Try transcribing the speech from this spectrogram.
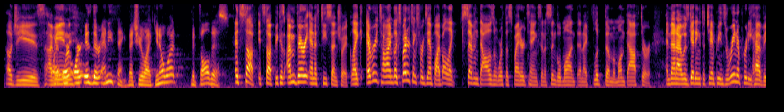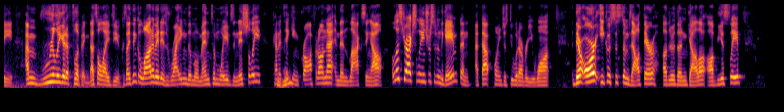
Oh, geez. I or, mean, or, or is there anything that you're like, you know what? It's all this. It's tough. It's tough because I'm very NFT centric. Like every time, like spider tanks, for example, I bought like 7,000 worth of spider tanks in a single month and I flipped them a month after. And then I was getting into Champions Arena pretty heavy. I'm really good at flipping. That's all I do. Because I think a lot of it is riding the momentum waves initially, kind of mm -hmm. taking profit on that and then laxing out. Unless you're actually interested in the game, then at that point, just do whatever you want. There are ecosystems out there other than Gala, obviously.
